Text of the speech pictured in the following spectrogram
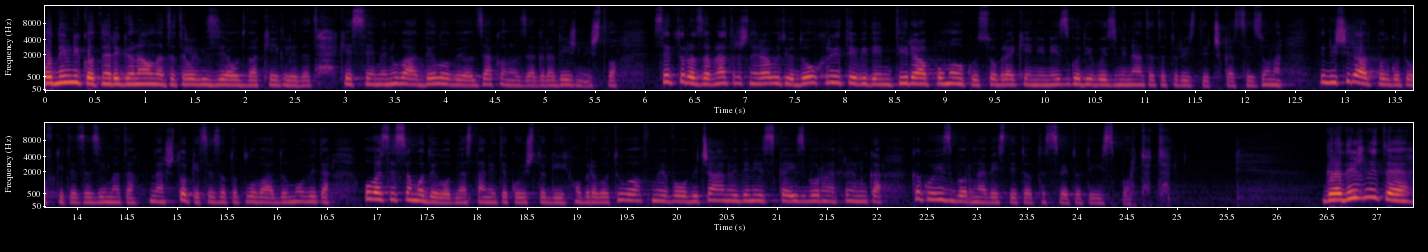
Во дневникот на регионалната телевизија од ке гледат. Ке се именуваат делови од Законот за градежништво. Секторот за внатрешни работи од Охрид евидентира помалку сообраќајни незгоди во изминатата туристичка сезона. Финишираат подготовките за зимата. На што ке се затоплуваат домовите? Ова се само дел од настаните кои што ги обработувавме во обичаено и денеска изборна хранка, како избор на вестите од светот и спортот. Градежните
